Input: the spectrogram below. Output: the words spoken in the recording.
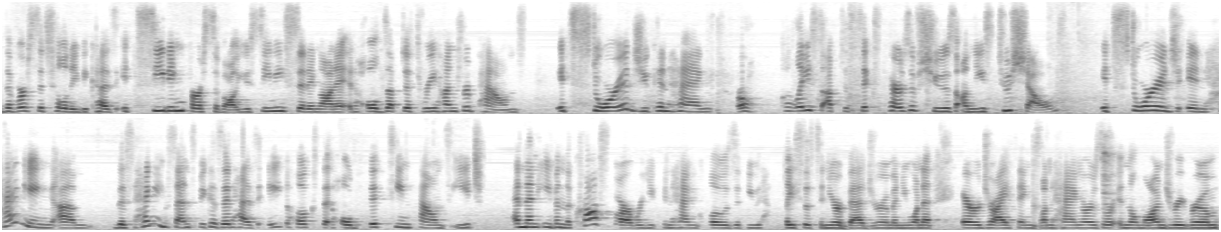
the versatility, because it's seating, first of all. You see me sitting on it. It holds up to 300 pounds. It's storage. You can hang or place up to six pairs of shoes on these two shelves. It's storage in hanging, um, this hanging sense, because it has eight hooks that hold 15 pounds each. And then even the crossbar where you can hang clothes if you place this in your bedroom and you want to air dry things on hangers or in the laundry room.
